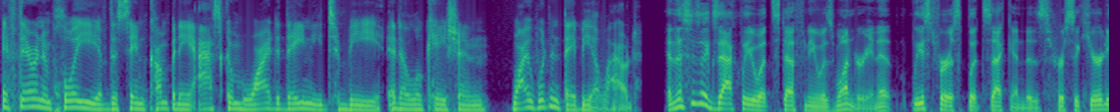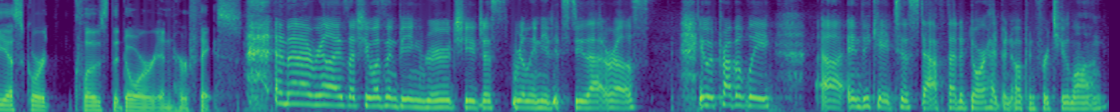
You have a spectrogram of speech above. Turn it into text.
if they're an employee of the same company, ask them why do they need to be at a location? Why wouldn't they be allowed? And this is exactly what Stephanie was wondering, at least for a split second, as her security escort closed the door in her face. And then I realized that she wasn't being rude. She just really needed to do that, or else it would probably uh, indicate to staff that a door had been open for too long.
